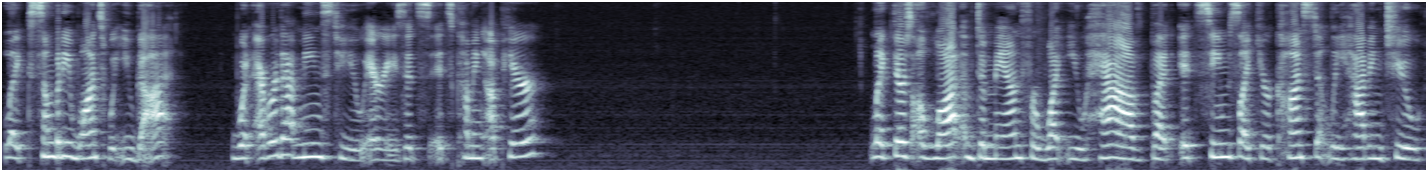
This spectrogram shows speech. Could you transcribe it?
like somebody wants what you got whatever that means to you, Aries, it's it's coming up here. Like there's a lot of demand for what you have, but it seems like you're constantly having to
